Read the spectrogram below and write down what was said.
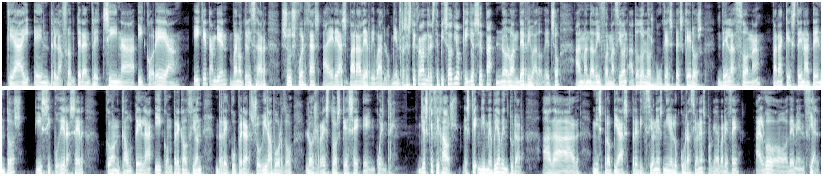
que hay entre la frontera entre China y Corea, y que también van a utilizar sus fuerzas aéreas para derribarlo. Mientras estoy grabando este episodio, que yo sepa, no lo han derribado. De hecho, han mandado información a todos los buques pesqueros de la zona para que estén atentos y si pudiera ser, con cautela y con precaución, recuperar, subir a bordo los restos que se encuentren. Yo es que fijaos, es que ni me voy a aventurar a dar mis propias predicciones ni elucubraciones porque me parece algo demencial.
